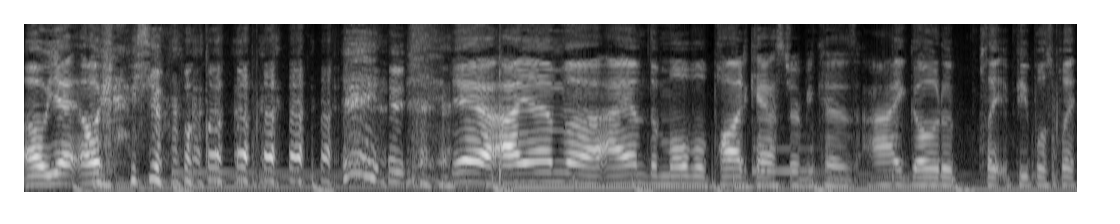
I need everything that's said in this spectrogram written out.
Oh yeah. Oh yeah. I am. Uh, I am the mobile podcaster because I go to play people's play.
